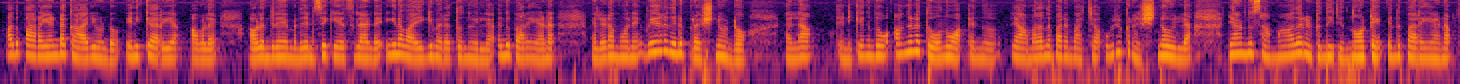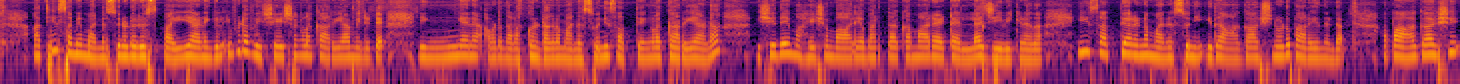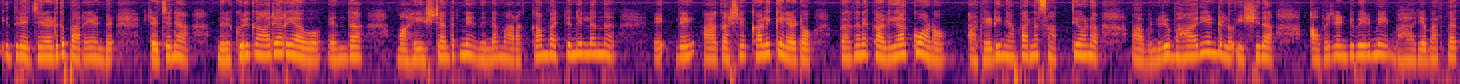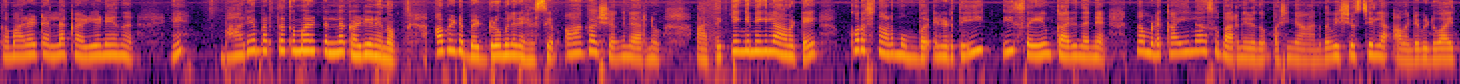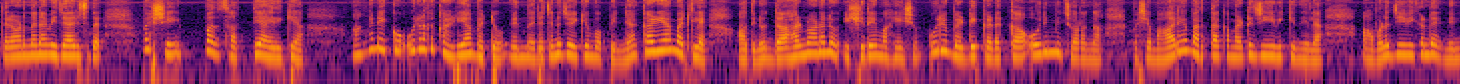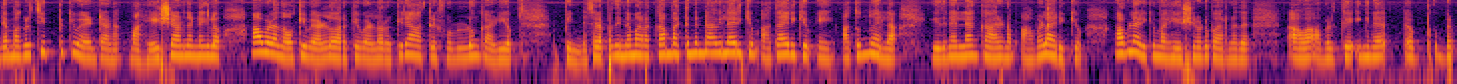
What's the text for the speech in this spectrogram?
അത് പറയേണ്ട കാര്യമുണ്ടോ? എനിക്കറിയാം അവളെ. അവൾ എന്തിനാ എമർജൻസി കേസിലാണ്ട് ഇങ്ങനെ വൈകി വരത്തൊന്നുമില്ല എന്ന് പറയാണ്. അല്ലടാ മോനെ വേറെ എന്തെങ്കിലും പ്രശ്നമുണ്ടോ? അല്ല എനിക്കെന്തോ അങ്ങനെ തോന്നുക എന്ന് രാമനാഥൻ പറയുമ്പോൾ അച്ഛ ഒരു പ്രശ്നവുമില്ല ഞാനൊന്ന് സമാധാനമായിട്ടൊന്ന് ഇരുന്നോട്ടെ എന്ന് പറയാണ്. അതേസമയം മനസ്സിനോട് ഒരു സ്പൈ ആണെങ്കിൽ ഇവിടെ വിശേഷങ്ങളൊക്കെ അറിയാൻ വേണ്ടിയിട്ട് ഇങ്ങനെ അവിടെ നടക്കുന്നുണ്ട്. അങ്ങനെ മനസ്സുനി സത്യങ്ങളൊക്കെ അറിയാണ്. ഇഷിതയും മഹേഷും ഭാര്യ ഭർത്താക്കന്മാരായിട്ടല്ല ജീവിക്കണത്. ഈ സത്യം അറിയണ മനസ്സുനി ഇത് ആകാശിനോട് പറയുന്നുണ്ട്. അപ്പോൾ ആകാശ് ഇത് രചനയുടെ പറയുന്നുണ്ട് രചന നിനക്കൊരു കാര്യം അറിയാവോ? എന്താ? മഹേഷ് ചന്ദ്രനെ നിന്നെ മറക്കാൻ പറ്റുന്നില്ലെന്ന്. ദേ ആകാശ കളിക്കല്ലേ കേട്ടോ. വെറുതെ കളിയാക്കുവാണോ? അതേടി ഞാൻ പറഞ്ഞ സത്യമാണ്. അവനൊരു ഭാര്യ ഉണ്ടല്ലോ ഇഷിത. അവർ രണ്ടുപേരുമേ ഭാര്യ ഭർത്താക്കന്മാരായിട്ടല്ല കഴിയണേന്ന്. ഏ? ഭാര്യ ഭർത്താക്കന്മാരായിട്ടല്ല കഴിയണേന്നോ? അവരുടെ ബെഡ്റൂമിലെ രഹസ്യം ആകാശം അങ്ങനെ അറിഞ്ഞു അതൊക്കെ എങ്ങനെയെങ്കിലും ആവട്ടെ കുറച്ച് നാൾ മുമ്പ് എന്റെ അടുത്ത് ഈ ഈ സെയിം കാര്യം തന്നെ നമ്മുടെ കൈലാസ് പറഞ്ഞിരുന്നു. പക്ഷെ ഞാനത് വിശ്വസിച്ചില്ല. അവന്റെ വിടുവായിത്തരമാണെന്ന് ഞാൻ വിചാരിച്ചത്. പക്ഷേ ഇപ്പം അത് സത്യമായിരിക്കുക അങ്ങനെയൊക്കെ ഒരാൾക്ക് കഴിയാൻ പറ്റുമോ എന്ന് രചന ചോദിക്കുമ്പോൾ പിന്നെ കഴിയാൻ പറ്റില്ലേ? അതിനുദാഹരണമാണല്ലോ ഇഷിതയും മഹേഷും ഒരു ബെഡിൽ കിടക്കുക ഒരുമിച്ചുറങ്ങുക പക്ഷെ ഭാര്യ ഭർത്താക്കന്മാരായിട്ട് ജീവിക്കുന്നില്ല. അവൾ ജീവിക്കേണ്ടത് നിന്റെ മകൾ ചിപ്പിക്ക് വേണ്ടിയിട്ടാണ്. മഹേഷ് ആണെന്നുണ്ടെങ്കിലോ അവളെ നോക്കി വെള്ളം ഇറക്കി വെള്ളം ഇറക്കി രാത്രി ഫുള്ളും കഴിയും. പിന്നെ ചിലപ്പോൾ നിന്നെ മറക്കാൻ പറ്റുന്നുണ്ടാവില്ലായിരിക്കും. അതായിരിക്കും. ഏ അതൊന്നുമല്ല. ഇതിനെല്ലാം കാരണം അവളായിരിക്കും. അവളായിരിക്കും മഹേഷിനോട് പറഞ്ഞത്. അവ അവൾക്ക് ഇങ്ങനെ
